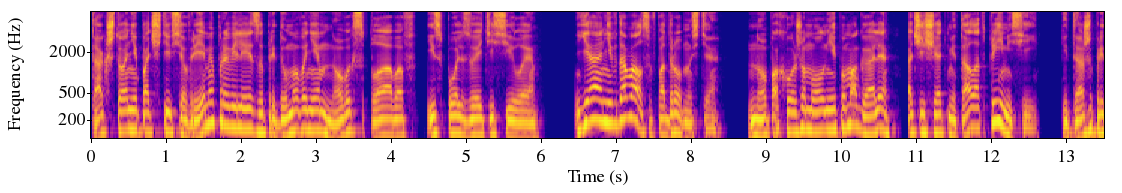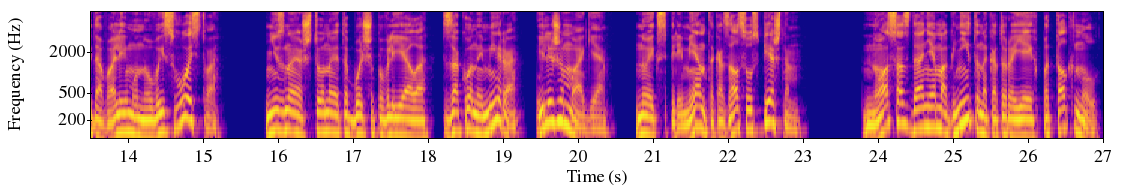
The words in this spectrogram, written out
Так что они почти все время провели за придумыванием новых сплавов, используя эти силы. Я не вдавался в подробности. Но, похоже, молнии помогали очищать металл от примесей и даже придавали ему новые свойства. Не знаю, что на это больше повлияло, законы мира или же магия. Но эксперимент оказался успешным. Но создание магнита, на которое я их подтолкнул,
